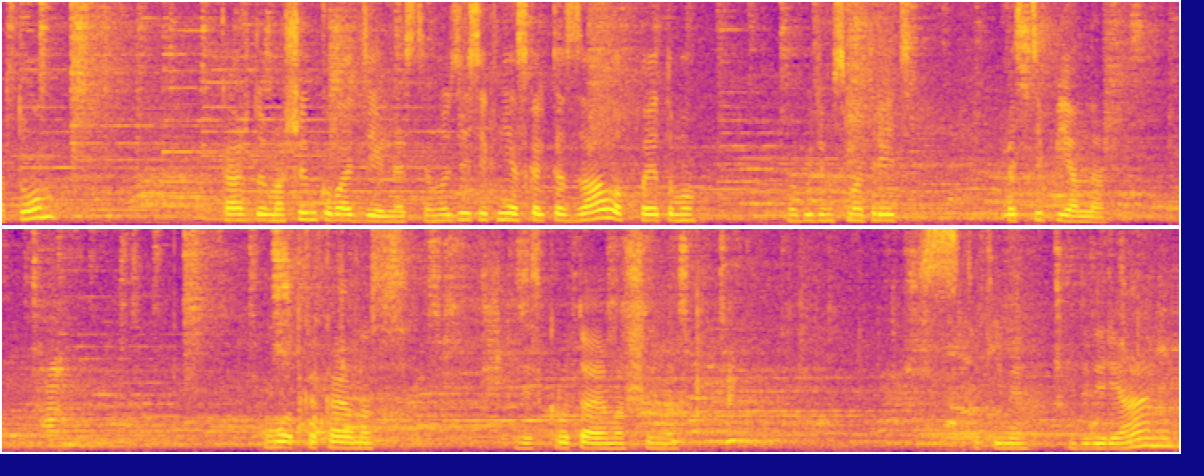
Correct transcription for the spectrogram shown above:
Потом каждую машинку в отдельности. Но здесь их несколько залов, поэтому мы будем смотреть постепенно. Вот какая у нас здесь крутая машина. С такими дверями.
